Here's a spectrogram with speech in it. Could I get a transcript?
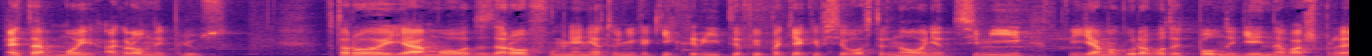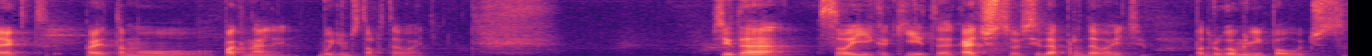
это мой огромный плюс. Второе, я молод, здоров, у меня нету никаких кредитов, ипотек и всего остального, нет семьи, и я могу работать полный день на ваш проект, поэтому погнали, будем стартовать. Всегда свои какие-то качества всегда продавайте, по-другому не получится.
